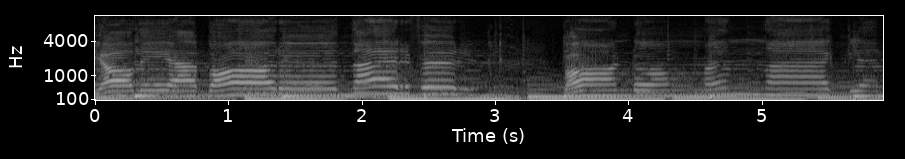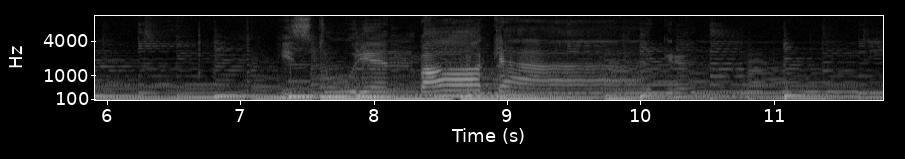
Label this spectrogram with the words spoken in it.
Ja, det er bare nerver, barndommen er glemt. Historien bak er grundig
